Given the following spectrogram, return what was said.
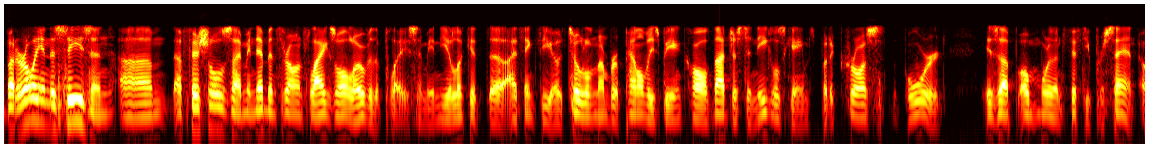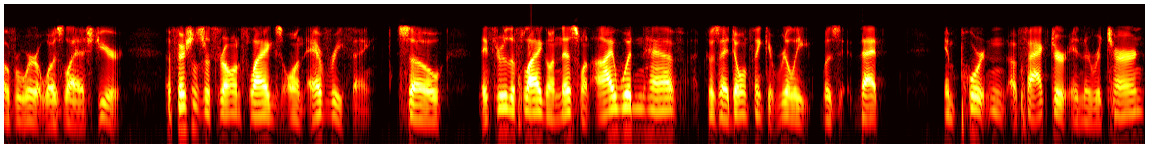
But early in the season, um, officials, I mean, they've been throwing flags all over the place. I mean, you look at the, I think the total number of penalties being called, not just in Eagles games, but across the board is up more than 50% over where it was last year. Officials are throwing flags on everything. So they threw the flag on this one. I wouldn't have because I don't think it really was that important a factor in the return.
